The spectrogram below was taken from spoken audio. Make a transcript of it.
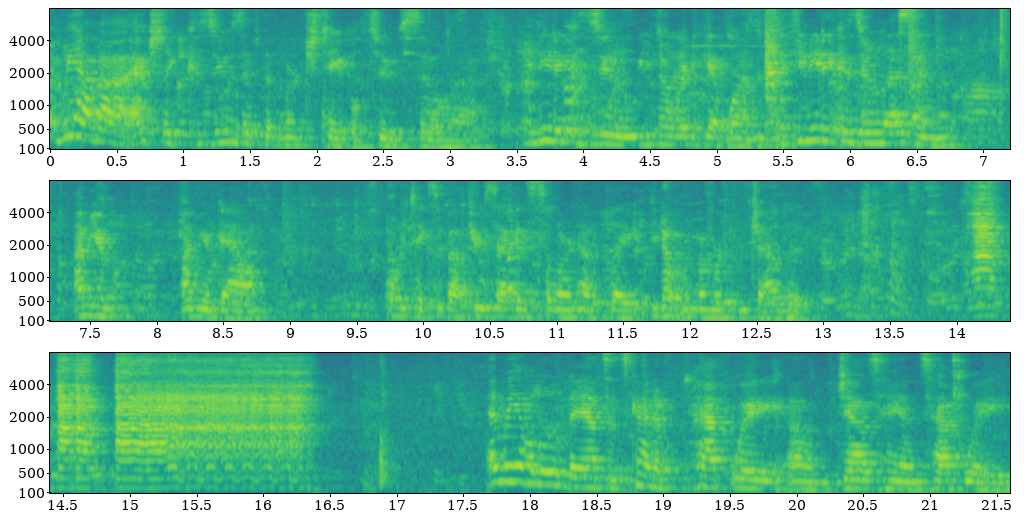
And we have uh, actually kazoos at the merch table too, so uh, you need a kazoo, you know where to get one. And if you need a kazoo lesson, I'm your, I'm your gal. Only takes about three seconds to learn how to play if you don't remember from childhood. And we have a little dance. It's kind of halfway um, jazz hands, halfway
